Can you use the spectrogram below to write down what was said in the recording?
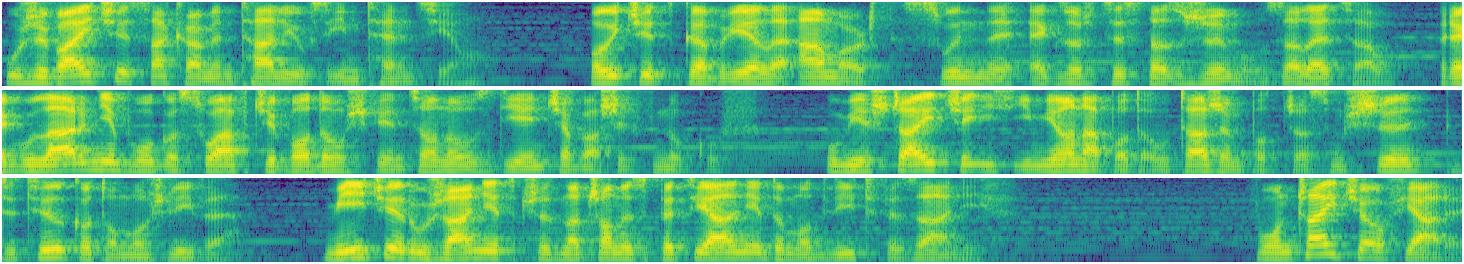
Używajcie sakramentaliów z intencją. Ojciec Gabriele Amort, słynny egzorcysta z Rzymu, zalecał: regularnie błogosławcie wodą święconą zdjęcia waszych wnuków. Umieszczajcie ich imiona pod ołtarzem podczas mszy, gdy tylko to możliwe. Miejcie różaniec przeznaczony specjalnie do modlitwy za nich. Włączajcie ofiary.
